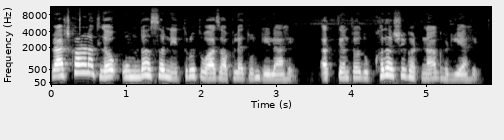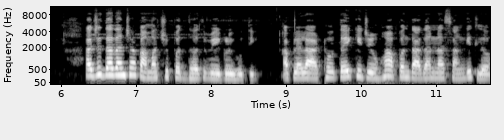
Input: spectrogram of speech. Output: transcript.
राजकारणातलं उमदं असं नेतृत्व आज आपल्यातून गेलं आहे. अत्यंत दुःखद अशी घटना घडली आहे. अजितदादांच्या कामाची पद्धत वेगळी होती. आपल्याला आठवतंय की जेव्हा आपण दादांना सांगितलं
